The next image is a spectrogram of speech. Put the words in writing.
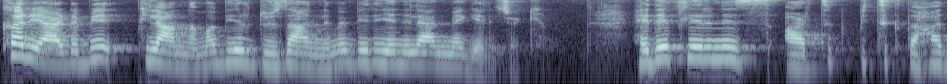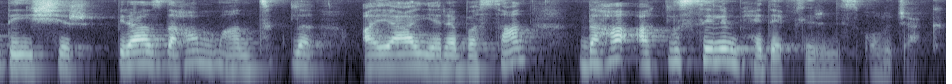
kariyerde bir planlama, bir düzenleme, bir yenilenme gelecek. Hedefleriniz artık bir tık daha değişir. Biraz daha mantıklı, ayağı yere basan, daha aklı selim hedefleriniz olacak.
